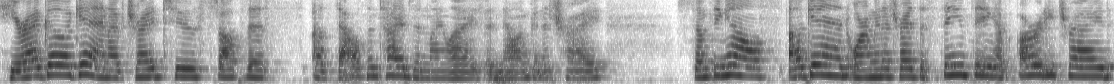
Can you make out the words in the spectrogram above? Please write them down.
here I go again. I've tried to stop this a thousand times in my life and now I'm going to try something else again, or I'm going to try the same thing I've already tried.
